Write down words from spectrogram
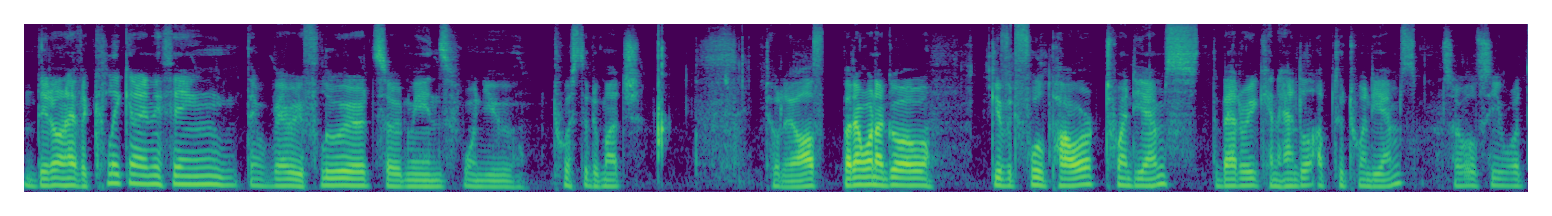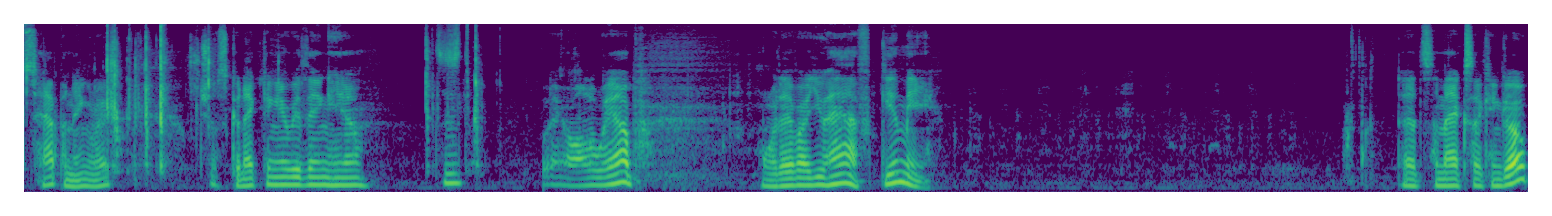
They don't have a click or anything. They're very fluid, so it means when you twist it too much, totally off. But I want to go give it full power, 20 amps. The battery can handle up to 20 amps. So we'll see what's happening, right? Just connecting everything here. All the way up. Whatever you have, give me. That's the max I can go.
